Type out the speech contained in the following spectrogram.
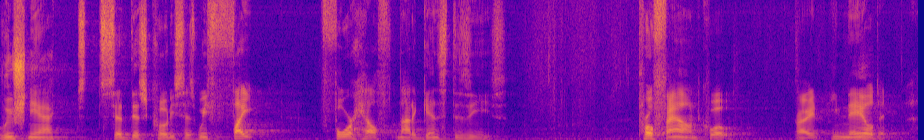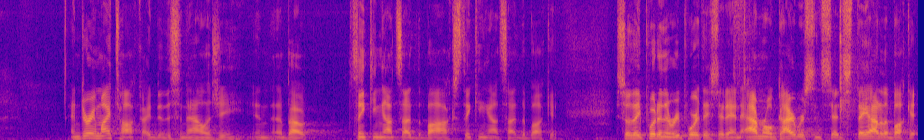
Lushniak said this quote. He says, "We fight for health, not against disease." Profound quote, right? He nailed it. And during my talk, I did this analogy in about thinking outside the box, thinking outside the bucket. So they put in the report, they said, and Admiral Giberson said, stay out of the bucket.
